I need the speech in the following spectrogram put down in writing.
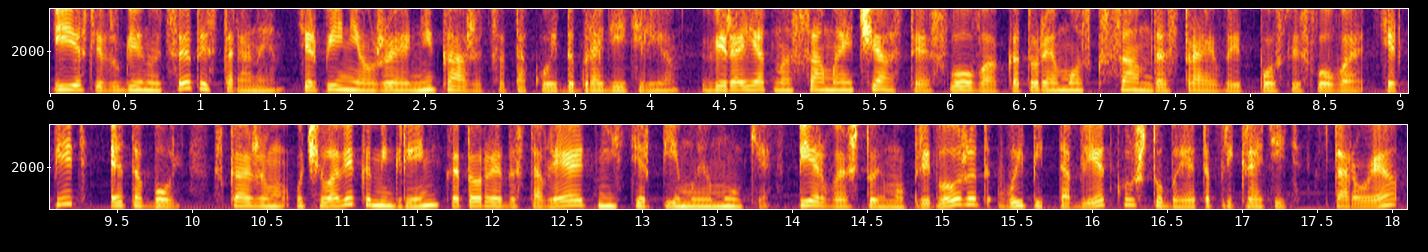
И если взглянуть с этой стороны, терпение уже не кажется такой добродетелью. Вероятно, самое частое слово, которое мозг сам достраивает после слова «терпеть» – это боль. Скажем, у человека мигрень, которая доставляет нестерпимые муки. Первое, что ему предложат – выпить таблетку, чтобы это прекратить. Второе –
